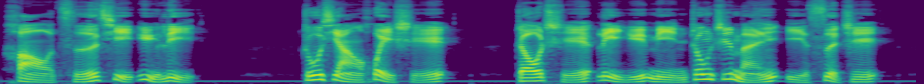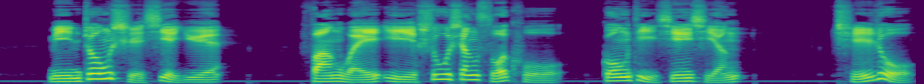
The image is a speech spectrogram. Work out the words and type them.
好瓷器玉立。诸相会时，周持立于闽中之门以祀之。闽中使谢曰：“方为一书生所苦，公弟先行。”持入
